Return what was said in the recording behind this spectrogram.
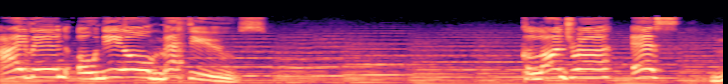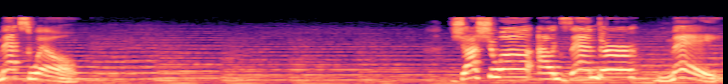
Ivan O'Neill Matthews. Calandra S. Maxwell. Joshua Alexander May.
